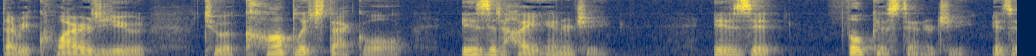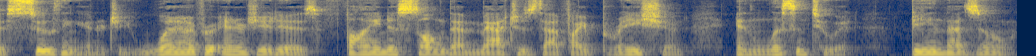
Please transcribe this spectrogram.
that requires you to accomplish that goal? Is it high energy? Is it focused energy? Is it soothing energy? Whatever energy it is, find a song that matches that vibration and listen to it. Be in that zone.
